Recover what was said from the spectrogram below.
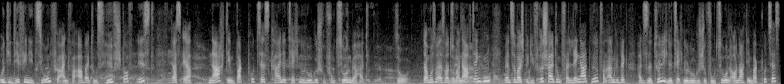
Und die Definition für einen Verarbeitungshilfstoff ist, dass er nach dem Backprozess keine technologische Funktion mehr hat. So, da muss man erstmal drüber nachdenken. Wenn zum Beispiel die Frischhaltung verlängert wird von einem Gebäck, hat es natürlich eine technologische Funktion auch nach dem Backprozess.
